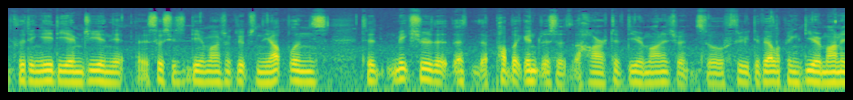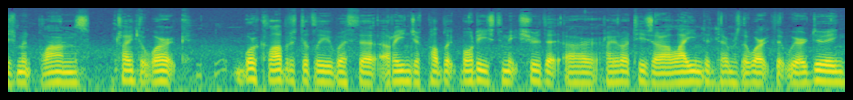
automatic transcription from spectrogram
including ADMG and the Association of Deer Management Groups in the uplands, to make sure that the, the public interest is at the heart of deer management. So, through developing deer management plans, trying to work more collaboratively with a, a range of public bodies to make sure that our priorities are aligned in terms of the work that we are doing.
